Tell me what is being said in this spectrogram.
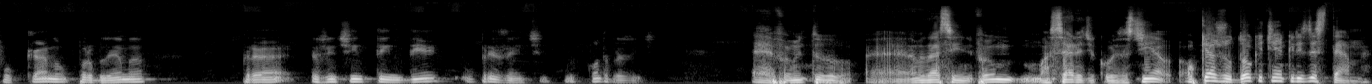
focar no problema para a gente entender o presente. Conta para a gente. É, foi muito. É, na verdade, assim, foi um, uma série de coisas. Tinha, o que ajudou que tinha crise externa.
